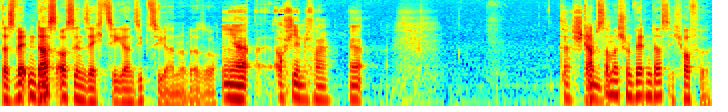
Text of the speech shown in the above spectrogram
das Wetten das aus den 60ern, 70ern oder so. ja, auf jeden Fall, ja. Das Gab es damals schon Wetten das? Ich hoffe.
